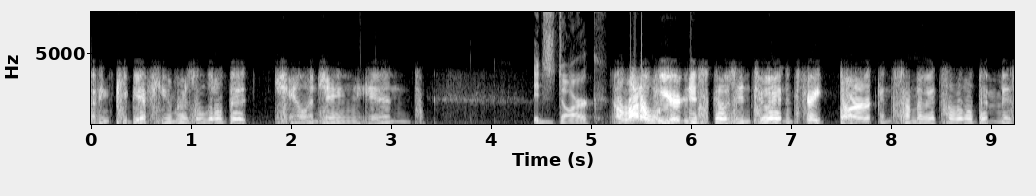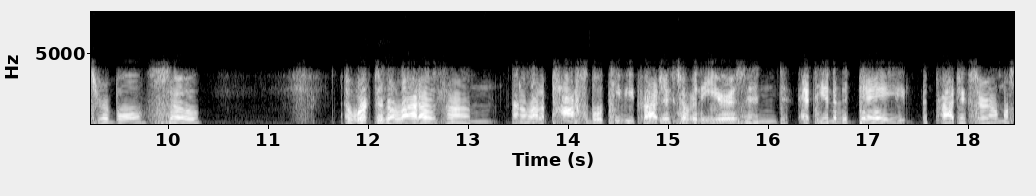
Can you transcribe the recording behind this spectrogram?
I think PBF humor is a little bit challenging and it's dark. A lot of weirdness goes into it, and it's very dark, and some of it's a little bit miserable. So I worked with a lot of um, on a lot of possible TV projects over the years, and at the end of the day, the projects are almost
